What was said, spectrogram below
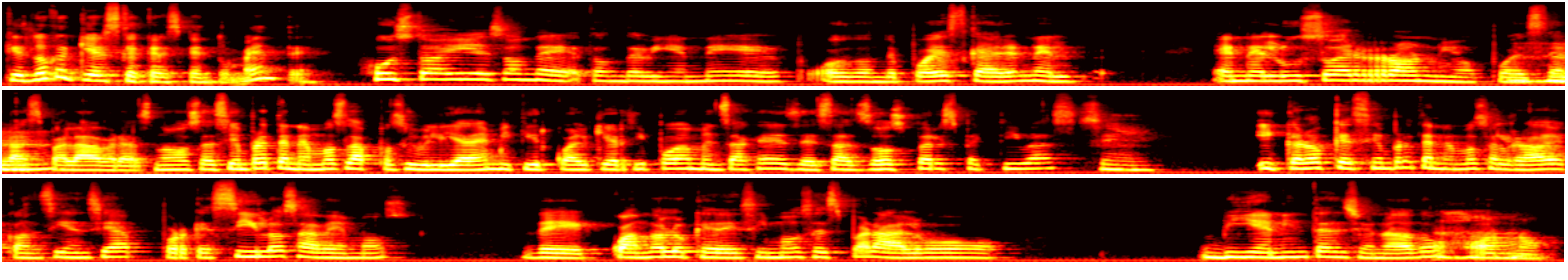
¿qué es lo que quieres que crezca en tu mente? Justo ahí es donde, donde viene o donde puedes caer en el en el uso erróneo, pues, de las palabras, ¿no? O sea, siempre tenemos la posibilidad de emitir cualquier tipo de mensaje desde esas dos perspectivas. Sí. Y creo que siempre tenemos el grado de conciencia, porque sí lo sabemos, de cuando lo que decimos es para algo bien intencionado o no.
